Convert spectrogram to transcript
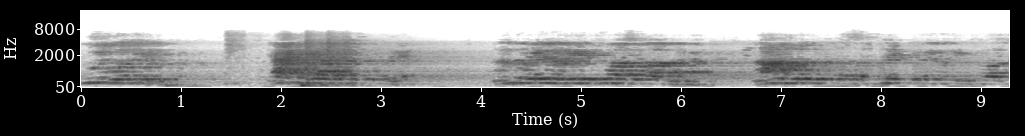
ಊರಿಗೆ ಹೋಗಿ ಯಾಕೆ ಭಯ ಆಗುತ್ತೆ ನನ್ನ ಮೇಲೆ ನನಗೆ ವಿಶ್ವಾಸ ಇಲ್ಲ ಅಂದಾಗ ನಾನು ಓದುವಂತ ಸಬ್ಜೆಕ್ಟ್ ಮೇಲೆ ನನಗೆ ವಿಶ್ವಾಸ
